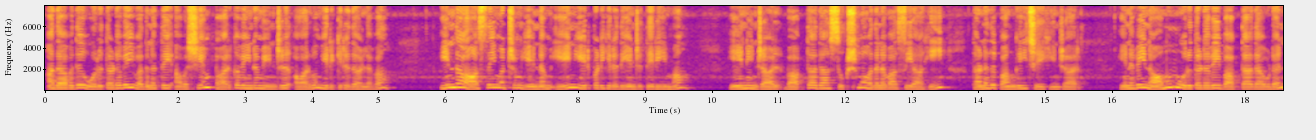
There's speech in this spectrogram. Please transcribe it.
அதாவது ஒரு தடவை வதனத்தை அவசியம் பார்க்க வேண்டும் என்று ஆர்வம் இருக்கிறது அல்லவா? இந்த ஆசை மற்றும் எண்ணம் ஏன் ஏற்படுகிறது என்று தெரியுமா? ஏனென்றால் பாப்தாதா சூக்ஷ்ம வதனவாசியாகி தனது பங்கை செய்கின்றார். எனவே நாமும் ஒரு தடவை பாப்தாதாவுடன்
